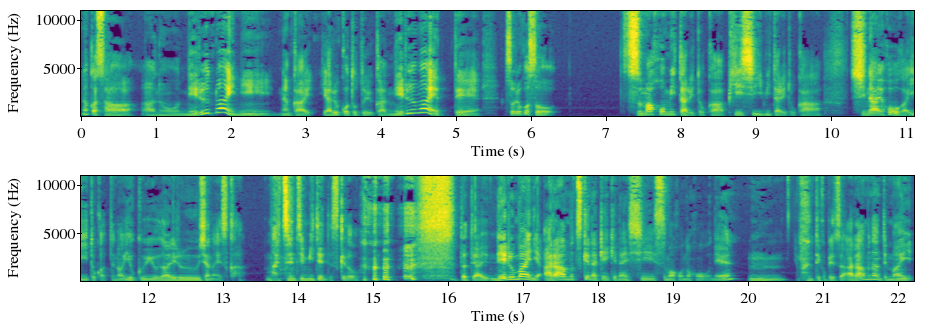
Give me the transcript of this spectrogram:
なんかさ、あの、寝る前になんかやることというか、寝る前って、それこそ、スマホ見たりとか、PC 見たりとか、しない方がいいとかってのはよく言われるじゃないですか。まあ、全然見てんですけど。だって、寝る前にアラームつけなきゃいけないし、スマホの方をね。うん。てか別にアラームなんて毎、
